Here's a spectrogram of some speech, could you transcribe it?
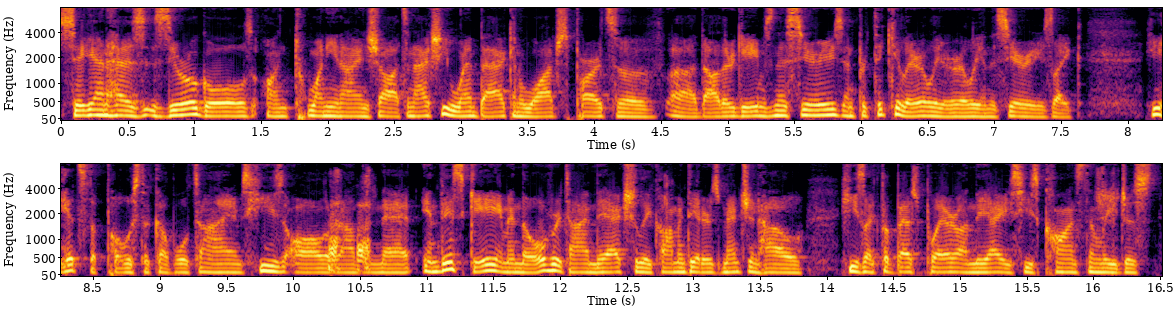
Seguin has zero goals on 29 shots, and I actually went back and watched parts of uh, the other games in this series, and particularly early in the series. Like he hits the post a couple of times. He's all around the net. In this game, in the overtime, they actually commentators mention how he's like the best player on the ice. He's constantly just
